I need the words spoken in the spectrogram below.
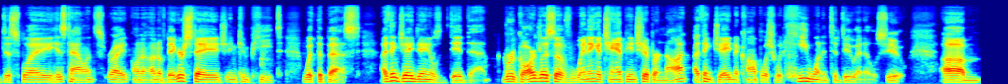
display his talents right on a, on a bigger stage and compete with the best. I think Jayden Daniels did that. Regardless of winning a championship or not, I think Jayden accomplished what he wanted to do at LSU. Um,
